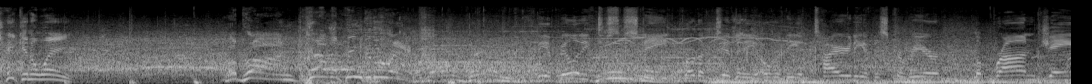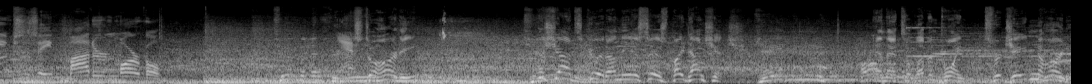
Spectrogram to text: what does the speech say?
Taken away. LeBron galloping to the rack. The ability to sustain productivity over the entirety of his career, LeBron James is a modern marvel. Two minutes Pass to. Hardy. The shot's good on the assist by Doncic. And that's 11 points for Jaden Hardy.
